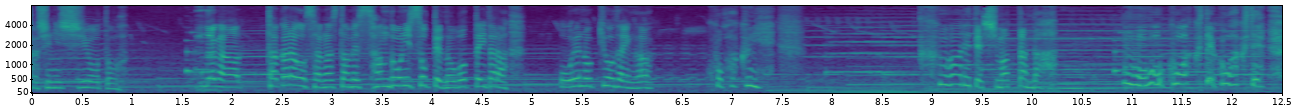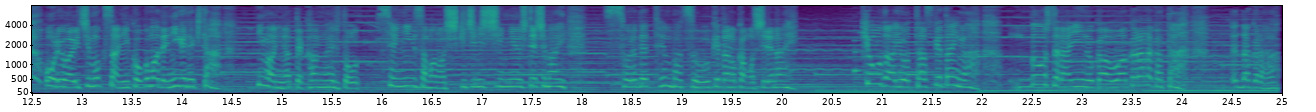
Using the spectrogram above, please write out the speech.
足しにしようとだが宝を探すため参道に沿って登っていたら俺の兄弟が琥珀に食われてしまったんだ。もう怖くて怖くて。俺は一目散にここまで逃げてきた。今になって考えると仙人様の敷地に侵入してしまいそれで天罰を受けたのかもしれない。兄弟を助けたいがどうしたらいいのかわからなかった。だから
